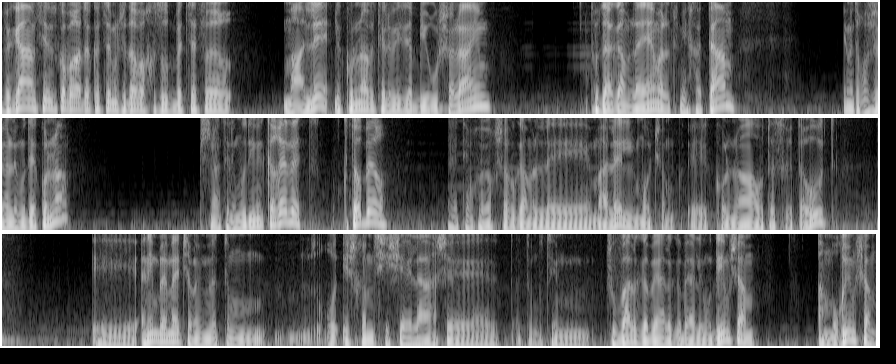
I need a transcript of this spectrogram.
וגם סינמסקופ ברדיו הקצה משודר בחסות בית ספר מעלה לקולנוע וטלוויזיה בירושלים. תודה גם להם על תמיכתם. אם אתם חושבים על לימודי קולנוע, שנת הלימודים מתקרבת, אוקטובר. אתם יכולים לחשוב גם על אה, מעלה, ללמוד שם אה, קולנוע או תסריטאות. אה, אני באמת שם, אם אתם, יש לכם איזושהי שאלה שאתם רוצים תשובה לגביה, לגבי הלימודים שם, המורים שם,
